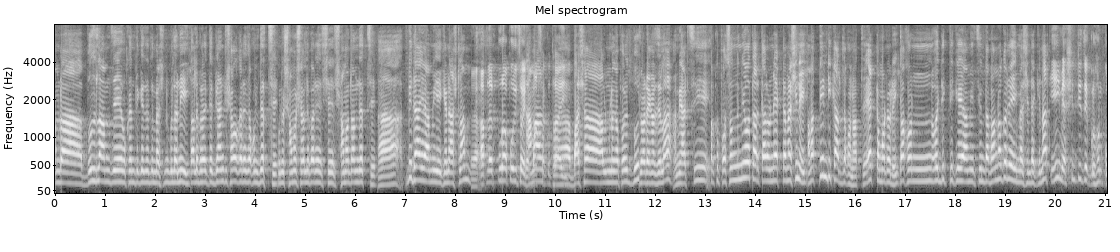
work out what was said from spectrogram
আমরা বুঝলাম যে ওখান থেকে যদি মেশিনগুলো নিই তাহলে হয়তো গ্যারান্টি সহকারে যখন দিচ্ছে কোনো সমস্যা হলে পরে সে সমাধান দিচ্ছে। আহ, বিধায় আমি এখানে আসলাম। আপনার পুরো পরিচয় আমার বাসা কোথায়? আহ, বাসা আলমডাঙ্গা ফরিদপুর চুয়াডাঙ্গা জেলা। আমি আসছি আমার খুব পছন্দনীয় তার কারণে একটা মেশিনেই। আমার তিনটি কাজ যখন হচ্ছে একটা মোটরেই তখন ওই দিক থেকে আমি চিন্তা ভাবনা করে এই মেশিনটা কেনার। এই মেশিনটি যে গ্রহণ করলেন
